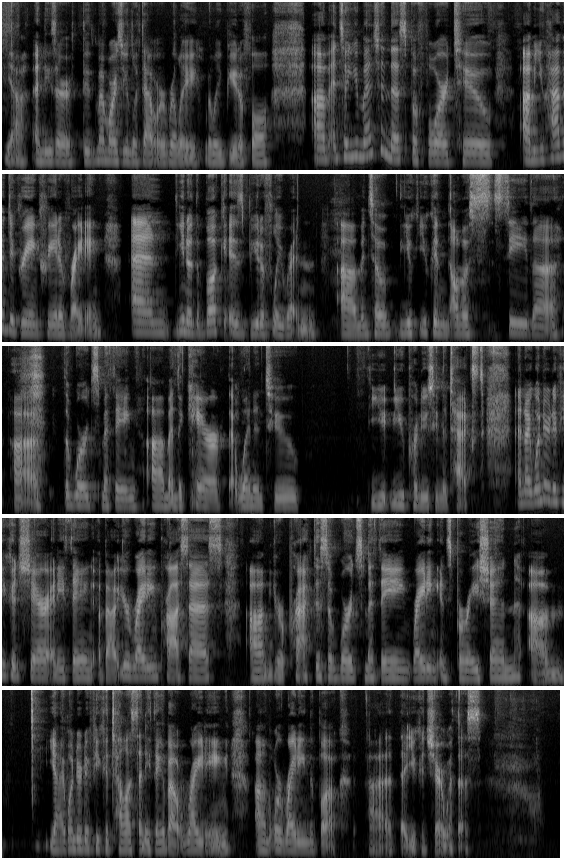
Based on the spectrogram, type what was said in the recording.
yeah and these are the memoirs you looked at were really really beautiful um, and so you mentioned this before too um, you have a degree in creative writing and you know the book is beautifully written um, and so you, you can almost see the uh, the wordsmithing um, and the care that went into you, you, producing the text. And i wondered if you could share anything about your writing process um, your practice of wordsmithing writing inspiration um, yeah, I wondered if you could tell us anything about writing um, or writing the book uh, that you could share with us.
